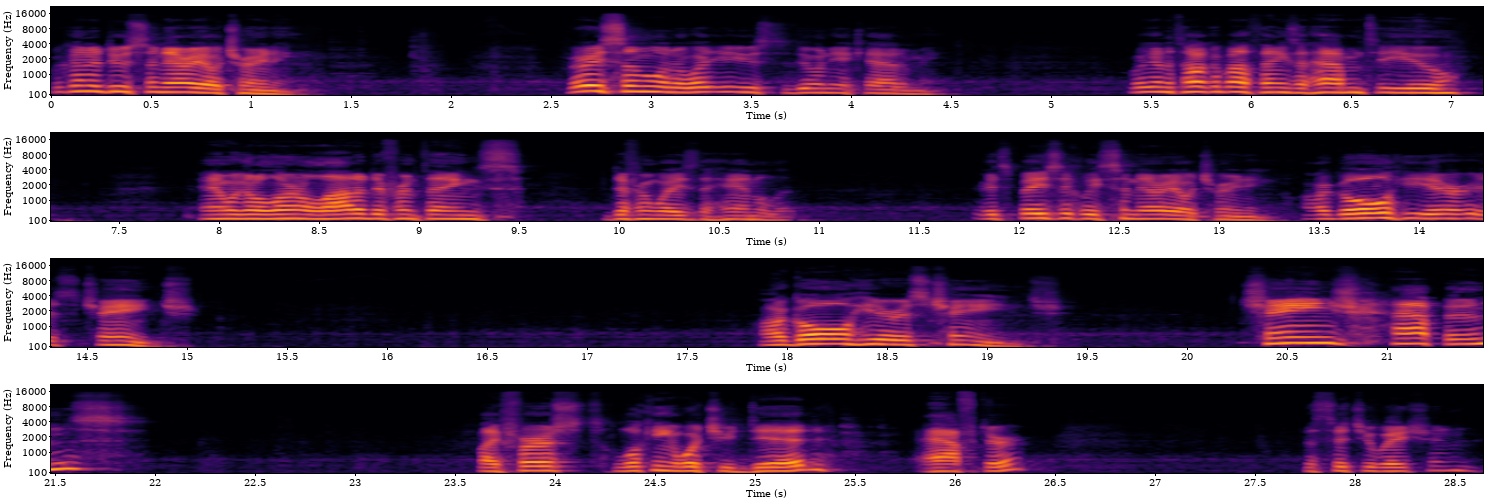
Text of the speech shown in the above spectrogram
we're going to do scenario training. Very similar to what you used to do in the academy. We're going to talk about things that happen to you, and we're going to learn a lot of different things, different ways to handle it. It's basically scenario training. Our goal here is change. Our goal here is change. Change happens by first looking at what you did after the situation,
